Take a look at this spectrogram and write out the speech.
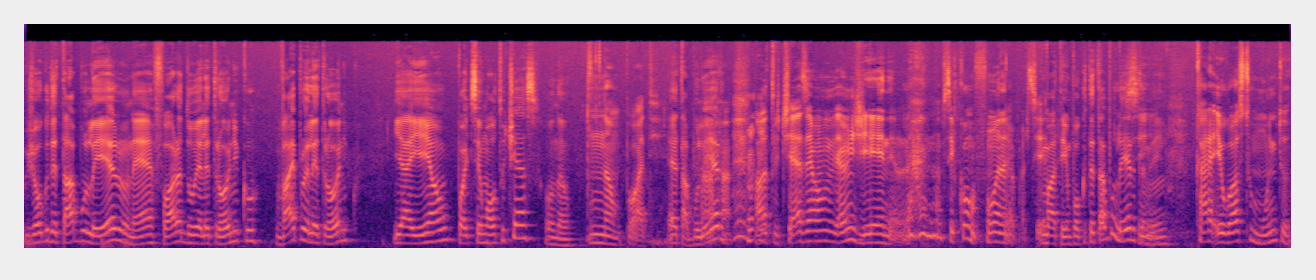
jogo de tabuleiro, né, fora do eletrônico, vai pro eletrônico, e aí é um, pode ser um auto chess ou não? Não pode. É tabuleiro, Auto chess é um, é um gênero, né? Não se confunda, meu parceiro. mas tem um pouco de tabuleiro Sim. também. Cara, eu gosto muito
